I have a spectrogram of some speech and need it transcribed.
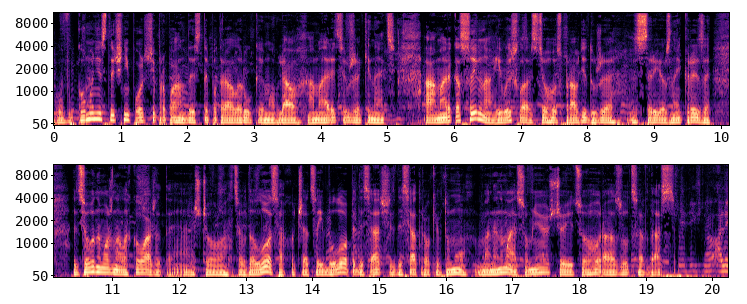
В комуністичній Польщі пропагандисти потирали руки, мовляв, Америці вже кінець. А Америка сильна і вийшла з цього справді дуже серйозної кризи. Цього не можна легковажити, що це вдалося, хоча це й було 50-60 років тому. В мене немає сумнівів, що і цього разу це no ale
